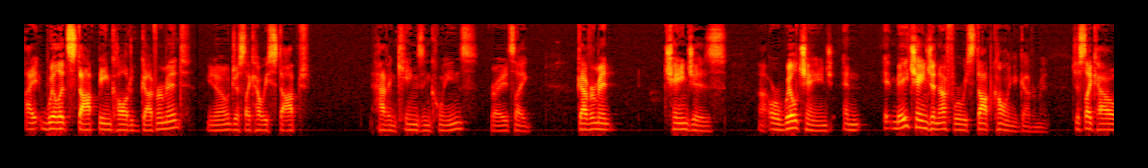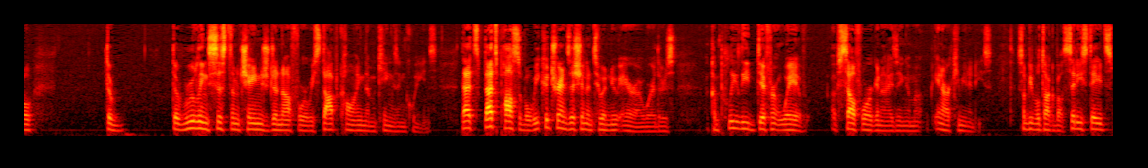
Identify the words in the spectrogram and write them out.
I will it stop being called government? You know, just like how we stopped having kings and queens, right? It's like government changes uh, or will change, and it may change enough where we stop calling it government. Just like how the the ruling system changed enough where we stopped calling them kings and queens. That's that's possible. We could transition into a new era where there's a completely different way of, of self-organizing in our communities. Some people talk about city states.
